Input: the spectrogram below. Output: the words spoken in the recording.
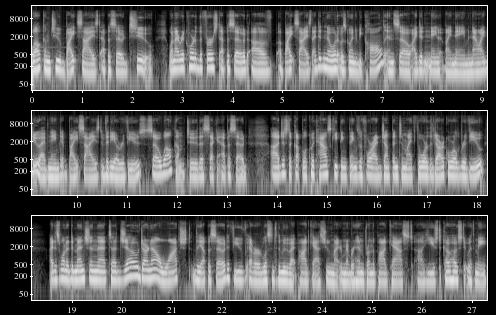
Welcome to Bite Sized Episode 2. When I recorded the first episode of a Bite Sized, I didn't know what it was going to be called, and so I didn't name it by name. Now I do. I've named it Bite Sized Video Reviews. So, welcome to this second episode. Uh, just a couple of quick housekeeping things before I jump into my Thor the Dark World review. I just wanted to mention that uh, Joe Darnell watched the episode. If you've ever listened to the Movie Bite podcast, you might remember him from the podcast. Uh, he used to co host it with me.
